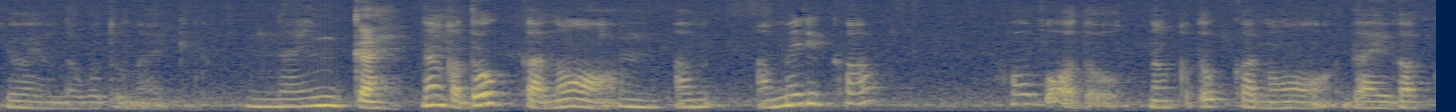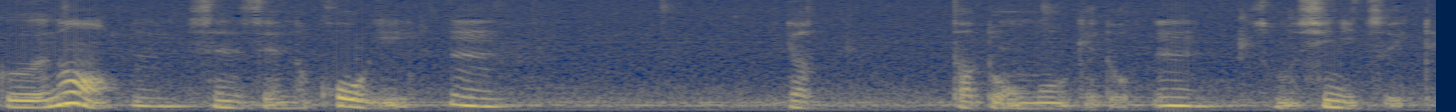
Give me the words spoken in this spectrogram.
ちは読んだことないけど。ないんかい。なんかどっかの、うん。アアメリカ？ハーバード？なんかどっかの大学のうん。先生の講義うんたと思うけどうん。その死について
